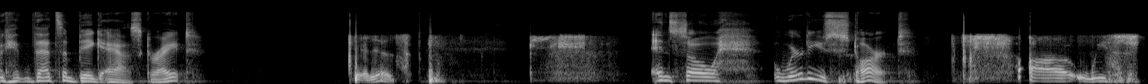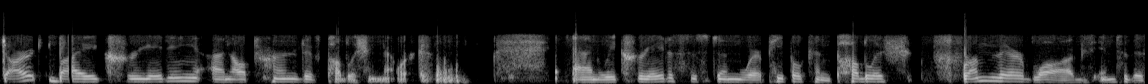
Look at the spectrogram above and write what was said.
Okay, that's a big ask, right? It is. And so, where do you start? Uh, we start by creating an alternative publishing network. And we create a system where people can publish from their blogs into this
